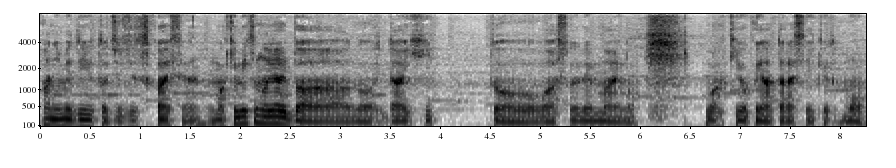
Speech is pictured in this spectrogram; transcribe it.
アニメでいうと呪術廻戦？まあ鬼滅の刃の大ヒットは数年前のは記憶に新しいけども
